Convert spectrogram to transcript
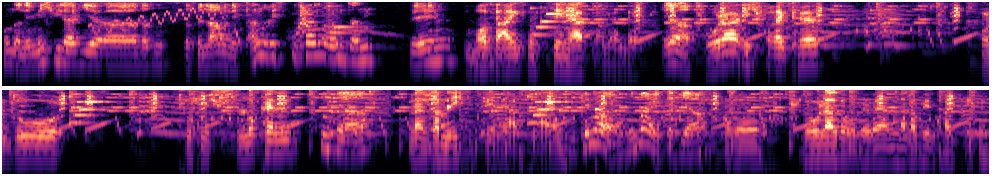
Und dann nehme ich wieder hier, äh, dass, uns, dass wir Lava nichts anrichten können und dann... Hey, Du brauchst ja eigentlich nur zehn Herzen am Ende. ja, Oder ich verrecke und du tust mich schlucken ja, und dann sammle ich die zehn Herzen ein. genau, so meine ich das ja. Also so oder so, wir werden das auf jeden Fall kriegen.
